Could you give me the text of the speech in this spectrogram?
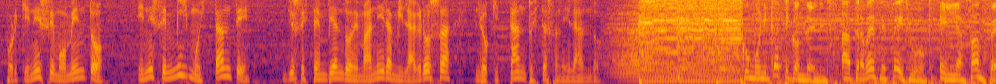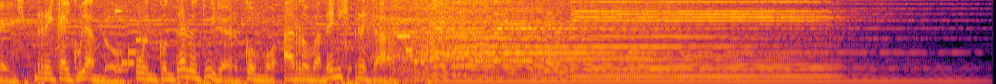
porque en ese momento, en ese mismo instante, Dios está enviando de manera milagrosa lo que tanto estás anhelando. Comunicate con Denis a través de Facebook en la fanpage Recalculando o encontralo en Twitter como arroba Denis Reta.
